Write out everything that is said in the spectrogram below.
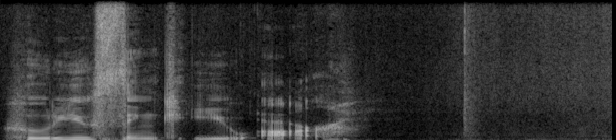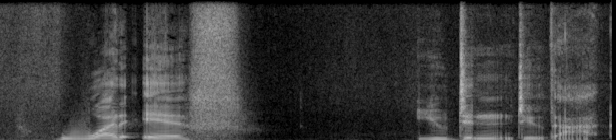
Who do you think you are? What if you didn't do that?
